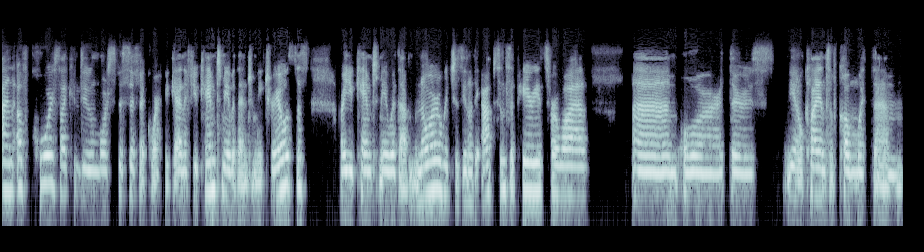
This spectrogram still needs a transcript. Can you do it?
And of course, I can do more specific work again. If you came to me with endometriosis, or you came to me with amenorrhea, which is you know the absence of periods for a while, um, or there's you know clients have come with um,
